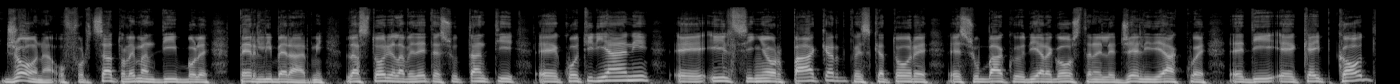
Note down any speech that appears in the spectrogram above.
Giona, ho forzato le mandibole per liberarmi. La storia la vedete su tanti eh, quotidiani, eh, il signor Packard, pescatore eh, subacqueo di Aragosta nelle gelide acque eh, di eh, Cape Cod,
